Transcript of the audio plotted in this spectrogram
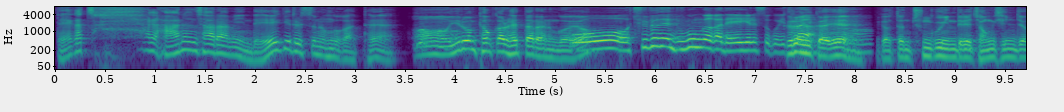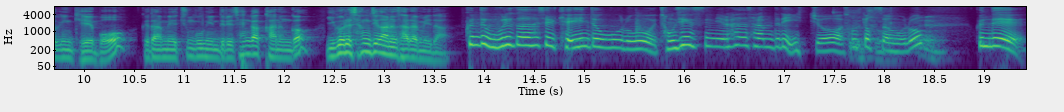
내가 잘 아는 사람이 내 얘기를 쓰는 것 같아. 어, 이런 평가를 했다라는 거예요. 오, 주변에 누군가가 내 얘기를 쓰고 있다. 그러니까 예. 어. 그러니까 어떤 중국인들의 정신적인 계보, 그다음에 중국인들이 생각하는 거 이거를 상징하는 사람이다. 근데 우리가 사실 개인적으로 정신 승리를 하는 사람들이 있죠. 성격상으로. 네. 근데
